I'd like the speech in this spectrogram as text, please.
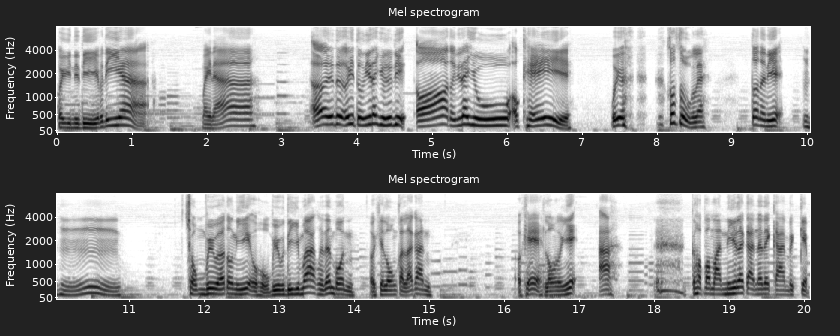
ปีนดีๆปะเนี่ยไม่นะ เออเอ้ยตรงนี้ได้อยู่ดูดิอ๋อตรงนี้ได้อยู่โอเคเว้ยเขาสูงเลย ต้นอันนี้ อือหือ ชมวิวแล้วตรงนี้ โอ้โห วิวดีมากเลยด้านบน โอเคลงก่อนแล้วกัน โอเค ลงตรงนี้ อะ ก็ประมาณนี้แล้วกันนะในการไปเก็บ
